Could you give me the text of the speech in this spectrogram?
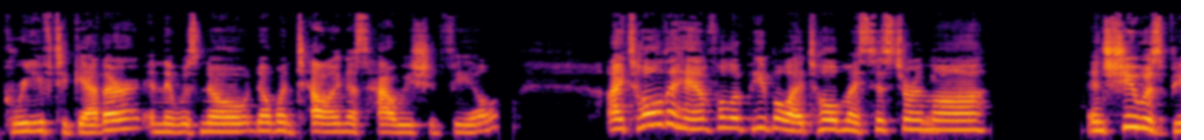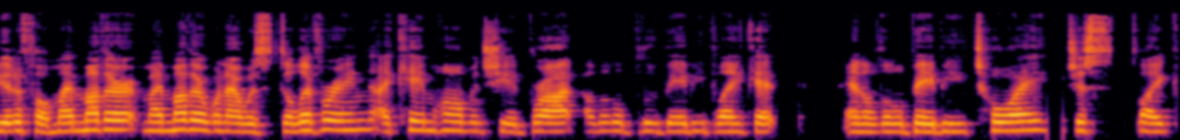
grieve together, and there was no no one telling us how we should feel. I told a handful of people. I told my mm-hmm. sister in law, and she was beautiful. My mother, my mother, when I was delivering, I came home and she had brought a little blue baby blanket and a little baby toy, just like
